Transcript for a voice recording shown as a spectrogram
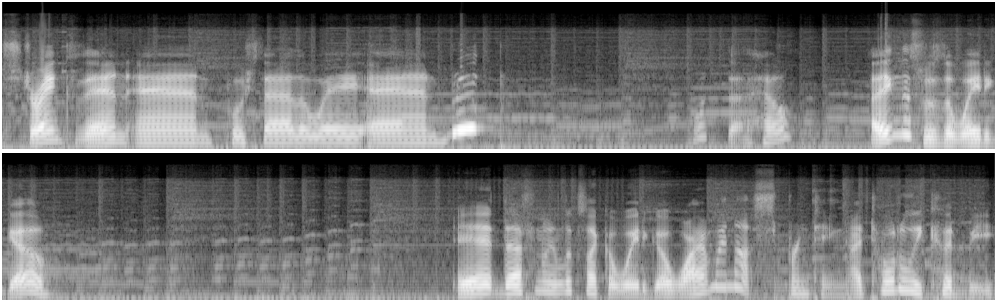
strength then and push that out of the way and bloop! What the hell? I think this was the way to go. It definitely looks like a way to go. Why am I not sprinting? I totally could be.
